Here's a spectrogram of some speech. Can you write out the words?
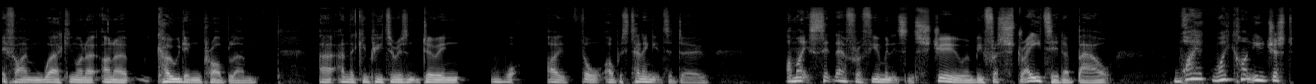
if I'm working on a on a coding problem, uh, and the computer isn't doing what I thought I was telling it to do. I might sit there for a few minutes and stew and be frustrated about why why can't you just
